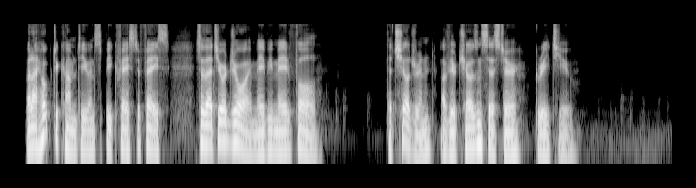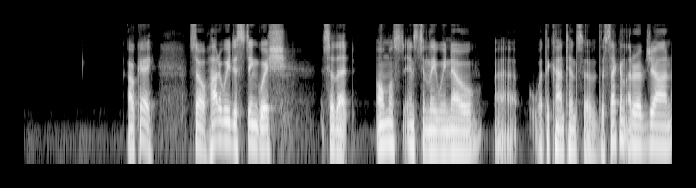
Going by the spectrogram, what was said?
But I hope to come to you and speak face to face, so that your joy may be made full. The children of your chosen sister greet you. Okay, so how do we distinguish so that almost instantly we know uh, what the contents of the second letter of John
